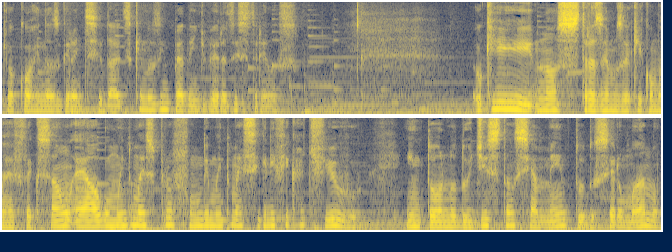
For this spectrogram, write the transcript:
que ocorre nas grandes cidades que nos impedem de ver as estrelas. O que nós trazemos aqui como reflexão é algo muito mais profundo e muito mais significativo em torno do distanciamento do ser humano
